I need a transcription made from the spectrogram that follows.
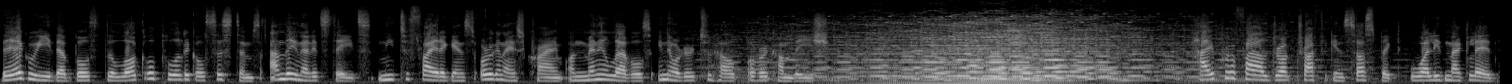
They agree that both the local political systems and the United States need to fight against organized crime on many levels in order to help overcome the issue. High profile drug trafficking suspect Walid Makled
